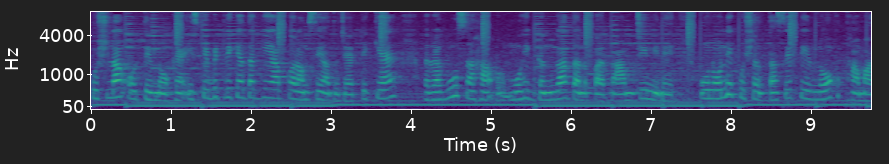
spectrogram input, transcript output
कुशला और त्रिलोक है। इस पर भी ट्रिक है तक आपको आराम से याद हो जाए। ट्रिक क्या है? रघु साहब मोहित गंगा तल पर राम जी मिले। उन्होंने कुशलता से त्रिलोक थामा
